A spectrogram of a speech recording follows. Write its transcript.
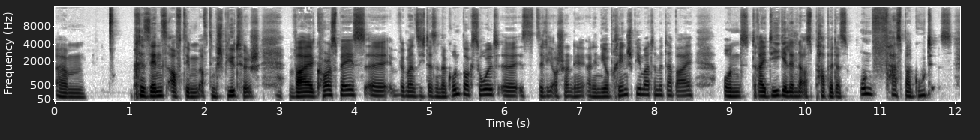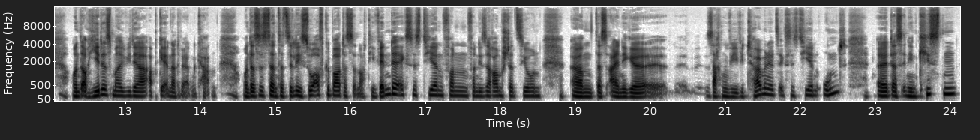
ähm, Präsenz auf dem, auf dem Spieltisch. Weil Core Space, äh, wenn man sich das in der Grundbox holt, äh, ist tatsächlich auch schon eine, eine Neopren-Spielmatte mit dabei und 3D-Gelände aus Pappe, das unfassbar gut ist und auch jedes Mal wieder abgeändert werden kann. Und das ist dann tatsächlich so aufgebaut, dass dann auch die Wände existieren von, von dieser Raumstation, ähm, dass einige äh, Sachen wie, wie Terminals existieren und äh, dass in den Kisten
